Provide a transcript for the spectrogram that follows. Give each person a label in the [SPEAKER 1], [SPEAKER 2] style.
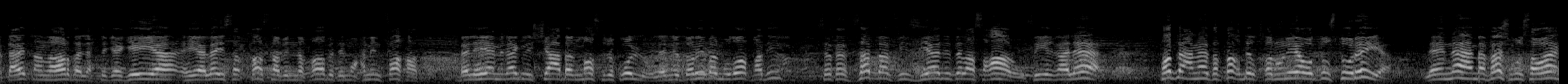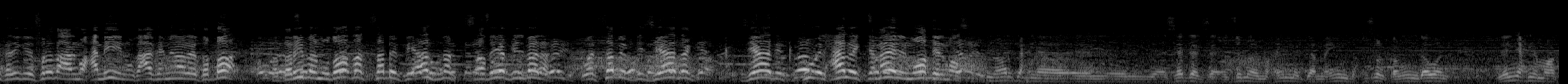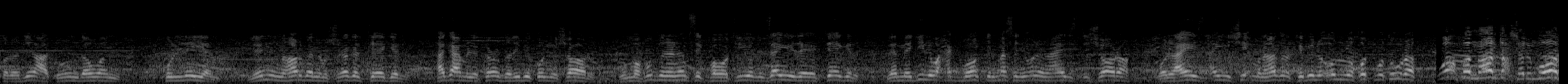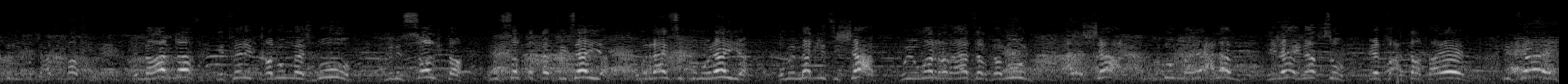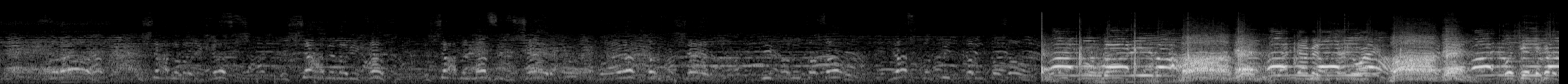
[SPEAKER 1] بتاعتنا النهاردة الاحتجاجية هي ليست خاصة بالنقابة المحامين فقط بل هي من أجل الشعب المصري كله لأن الضريبة المضافة دي ستتسبب في زيادة الأسعار وفي غلاء. فضلا عن أنها تفتقد القانونية والدستورية لأنها ما فيهاش مساواة أنت تيجي تفرضها على المحامين وتعافي منها الأطباء فالضريبة المضافة تسبب في أزمة اقتصادية في البلد وتسبب في زيادة زيادة سوء الحالة الاجتماعية للمواطن المصري.
[SPEAKER 2] النهارده إحنا ال- الاساتذه الزملاء المحامين متجمعين بخصوص القانون دون لأن إحنا معترضين على القانون دون كليا. لأن النهارده أنا مش راجل تاجر هاجي أعمل إقرار ضريبي كل شهر والمفروض إن أنا أمسك فواتير زي زي التاجر. لما يجي لي واحد موكل مثلا يقول أنا عايز استشارة ولا عايز أي شيء من هذا الكبير أقول له خد فاتورة.
[SPEAKER 3] واقفة النهارده عشان المواطن والشعب المصري النهارده يتفرض قانون مشبوه من السلطة من السلطة التنفيذية ومن رئيس الجمهورية ومن مجلس الشعب ويمرر هذا القانون. الشعب بدون ما يعلم يلاقي نفسه بيدفع التقطيعين كفاية خلاص الشعب ما بيخافش. الشعب ما بيخافش. الشعب المصري في الشارع وهيفضل في الشارع. في قانون تظاهر يسقط بيه قانون تظاهر
[SPEAKER 4] قانون ضريبة باطل قانون ضريبة باطل قانون ضريبة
